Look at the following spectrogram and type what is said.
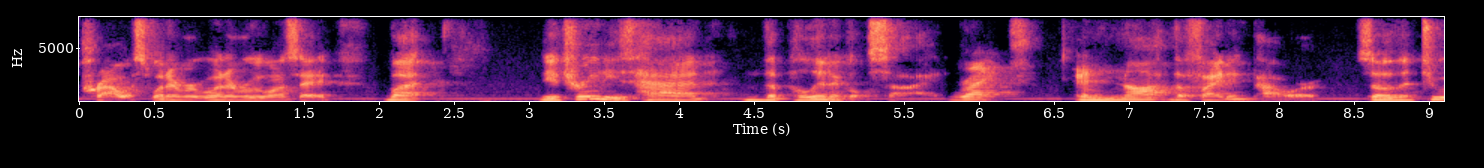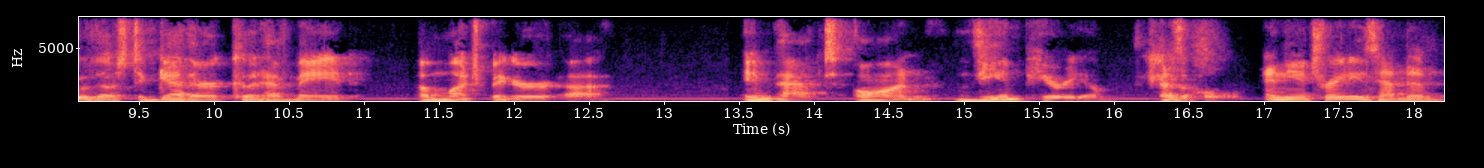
prowess, whatever, whatever we want to say. But the Atreides had the political side Right. and not the fighting power. So the two of those together could have made a much bigger uh, impact on the Imperium as a whole. And the Atreides had the.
